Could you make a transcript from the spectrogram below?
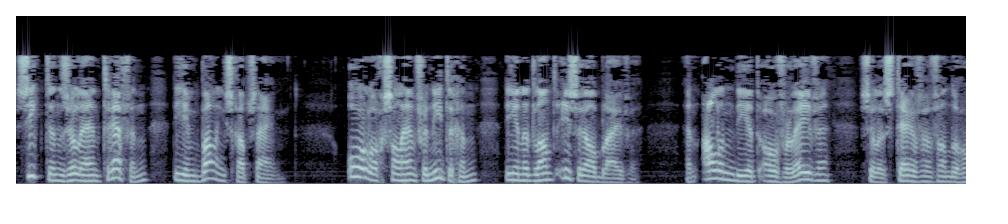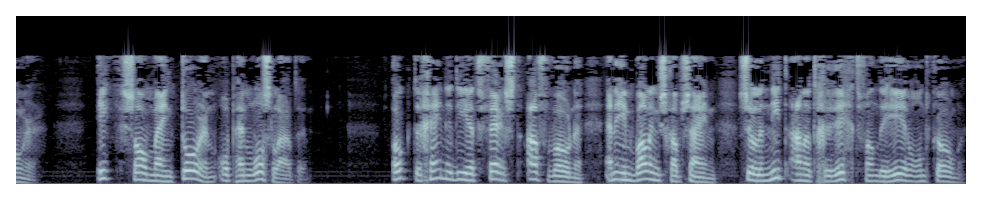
Ziekten zullen hen treffen die in ballingschap zijn. Oorlog zal hen vernietigen die in het land Israël blijven. En allen die het overleven, zullen sterven van de honger. Ik zal mijn toorn op hen loslaten. Ook degenen die het verst afwonen en in ballingschap zijn, zullen niet aan het gericht van de Heer ontkomen.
